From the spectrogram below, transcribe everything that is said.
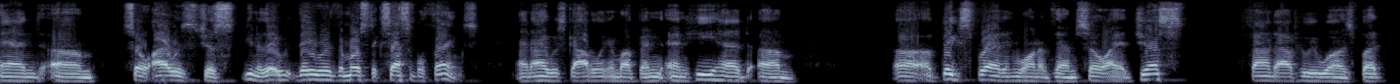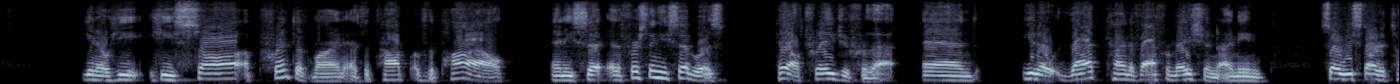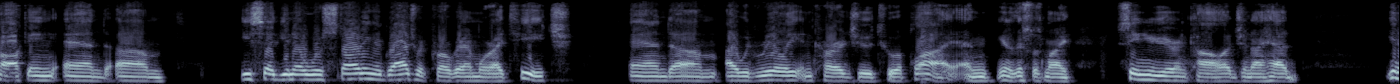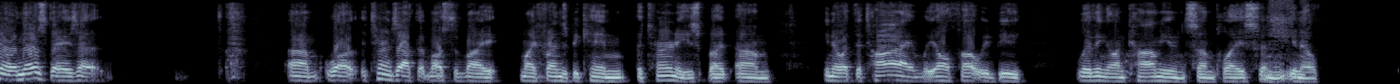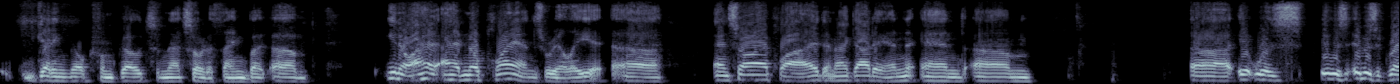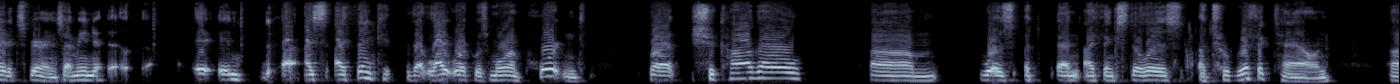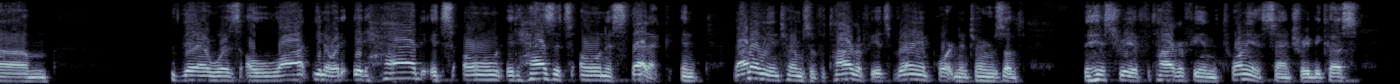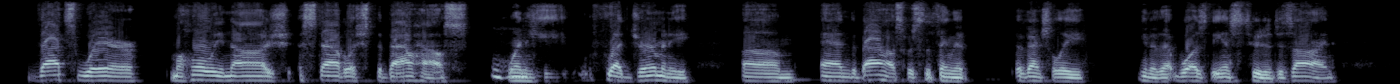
and um, so I was just you know they they were the most accessible things, and I was gobbling them up, and and he had um, uh, a big spread in one of them, so I had just found out who he was, but you know, he he saw a print of mine at the top of the pile, and he said and the first thing he said was, "Hey, I'll trade you for that." And you know that kind of affirmation. I mean, so we started talking, and um, he said, "You know, we're starting a graduate program where I teach." And um, I would really encourage you to apply. And you know, this was my senior year in college, and I had, you know, in those days, uh, um, well, it turns out that most of my my friends became attorneys, but um, you know, at the time, we all thought we'd be living on commune someplace, and you know, getting milk from goats and that sort of thing. But um, you know, I had, I had no plans really, uh, and so I applied and I got in, and um, uh, it was it was it was a great experience. I mean, in, I, I think that light work was more important, but Chicago um, was, a, and I think still is, a terrific town. Um, there was a lot, you know, it, it had its own, it has its own aesthetic, and not only in terms of photography, it's very important in terms of the history of photography in the 20th century because that's where Moholy Nagy established the Bauhaus mm-hmm. when he fled Germany. Um, and the Bauhaus was the thing that eventually, you know, that was the Institute of Design.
